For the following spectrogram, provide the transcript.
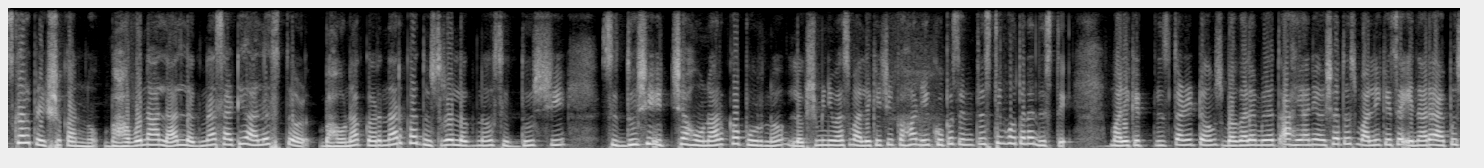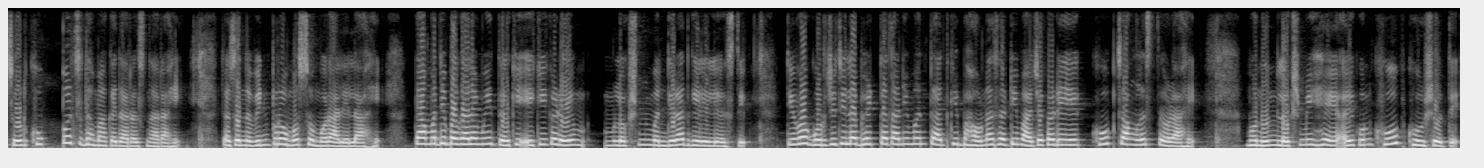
नमस्कार प्रेक्षकांनो भावनाला लग्नासाठी आलं स्थळ. भावना करणार का दुसरं लग्न? सिद्धूशी सिद्धूशी इच्छा होणार का पूर्ण? लक्ष्मी निवास मालिकेची कहाणी खूपच इंटरेस्टिंग होताना दिसते. मालिकेत ट्विस्ट आणि टर्म्स बघायला मिळत आहे आणि अशातच मालिकेचा येणारा एपिसोड खूपच धमाकेदार असणार आहे. त्याचा नवीन प्रोमो समोर आलेला आहे. त्यामध्ये बघायला मिळतं की एकीकडे लक्ष्मी मंदिरात गेलेली असते. तेव्हा गुरुजी तिला भेटतात आणि म्हणतात की भावनासाठी माझ्याकडे एक खूप चांगलं स्थळ आहे. म्हणून लक्ष्मी हे ऐकून खूप खुश होते.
